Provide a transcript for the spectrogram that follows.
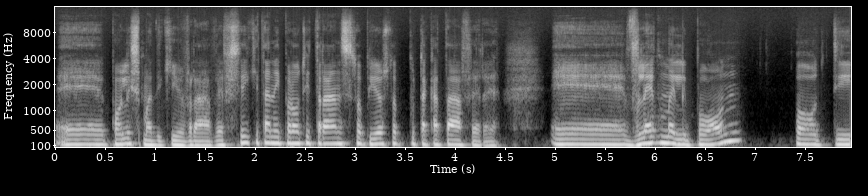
Ε, πολύ σημαντική βράβευση και ήταν η πρώτη τρανς ηθοποιός που τα κατάφερε. Ε, βλέπουμε λοιπόν ότι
